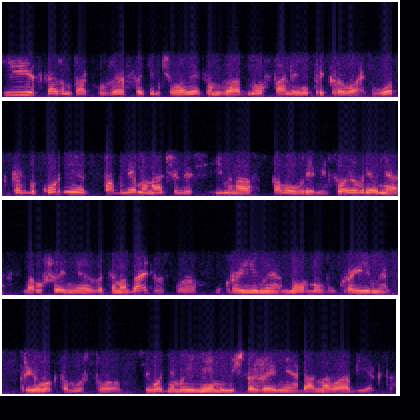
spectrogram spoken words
и, скажем так, уже с этим человеком заодно стали его прикрывать. Вот как бы корни проблемы начались именно с того времени. В свое время нарушение законодательства Украины, нормов Украины привело к тому, что сегодня мы имеем уничтожение данного объекта.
